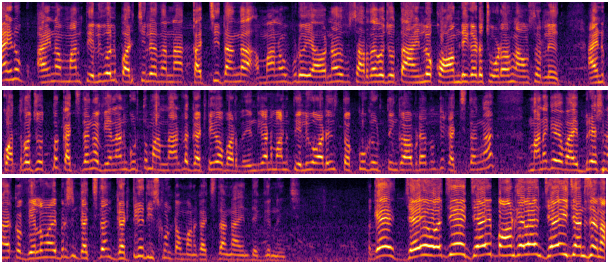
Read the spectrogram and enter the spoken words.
ఆయన ఆయన మన తెలుగు వాళ్ళు పరిచయలేదన్న ఖచ్చితంగా మనం ఇప్పుడు ఎవరైనా సరదాగా చూస్తే ఆయనలో కామెడీ కూడా చూడాల్సిన అవసరం లేదు. ఆయన కొత్తగా చూస్తే ఖచ్చితంగా విలన్ గుర్తు మన దాంట్లో గట్టిగా పడుతుంది. ఎందుకంటే మన తెలుగు ఆడియన్స్ తక్కువ గుర్తుంది కాబట్టి ఖచ్చితంగా మనకి వైబ్రేషన్ యొక్క విలన్ వైబ్రేషన్ ఖచ్చితంగా గట్టిగా తీసుకుంటాం మనం ఖచ్చితంగా ఆయన దగ్గర నుంచి. ఓకే? జై వచ్చి జై పవన్ కళ్యాణ్ జై జనసేన.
